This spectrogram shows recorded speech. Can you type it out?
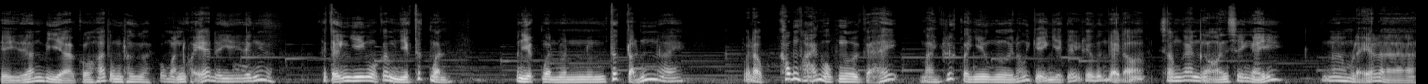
Thì đến bây giờ cô hết ung thư rồi, cô mạnh khỏe đi đứng. Cái tự nhiên một cái mình giật thức mình. Mình giật mình mình thức tỉnh rồi bắt đầu không phải một người kể, mà rất là nhiều người nói chuyện về cái cái vấn đề đó. Xong cái anh ngồi anh suy nghĩ, nó không lẽ là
